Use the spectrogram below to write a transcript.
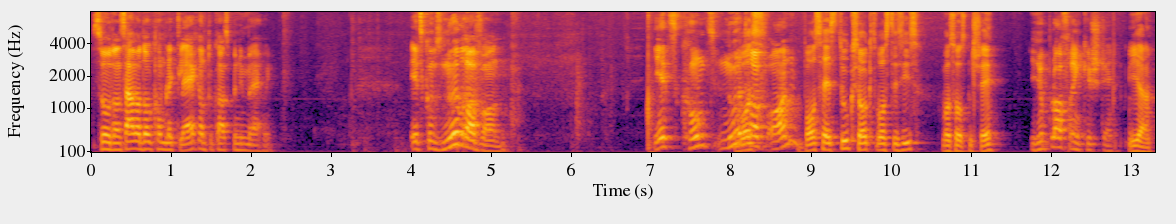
So, dann sind wir da komplett gleich und du kannst mir nicht mehr einholen. Jetzt kommt es nur drauf an. Jetzt kommt nur Was? drauf an. was hast du gesagt, was das ist? Was hast du denn stehen? Ich habe Blaufränkisch stehen. Ja,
